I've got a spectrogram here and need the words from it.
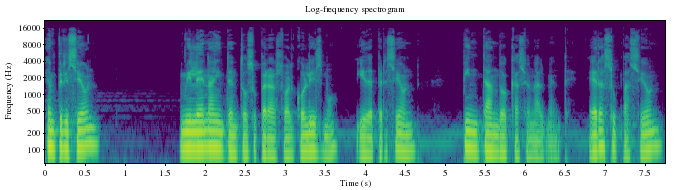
En prisión, Milena intentó superar su alcoholismo y depresión pintando ocasionalmente. Era su pasión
